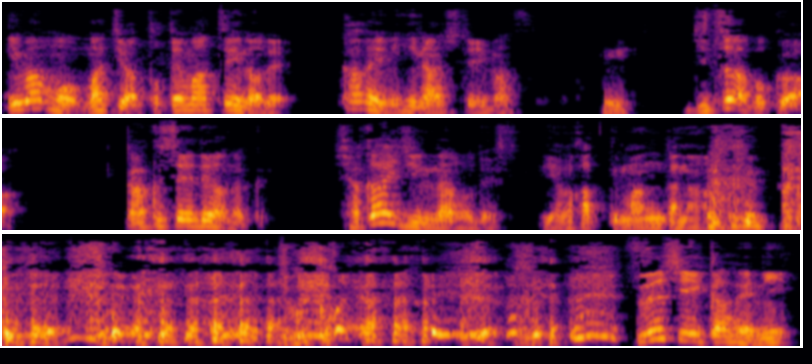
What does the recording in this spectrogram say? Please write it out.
今も街はとても暑いので、カフェに避難しています。うん実は僕は、学生ではなく、社会人なのです。いや、分かってまんがな。どこや？涼しいカフェに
